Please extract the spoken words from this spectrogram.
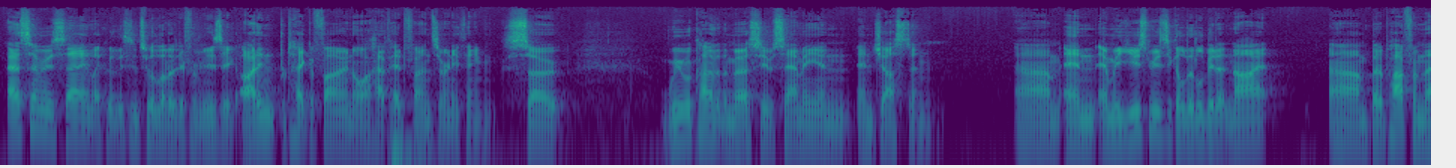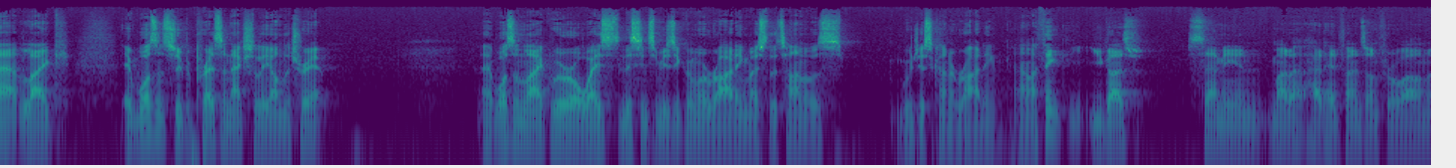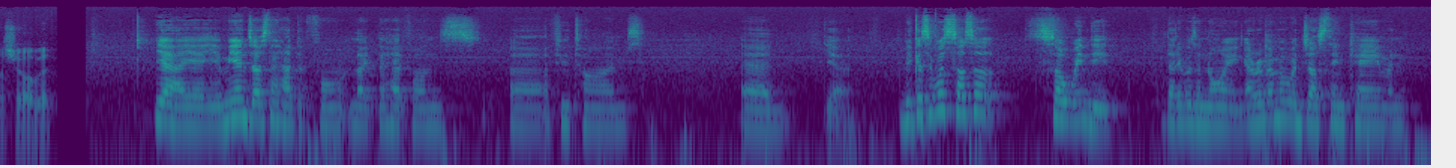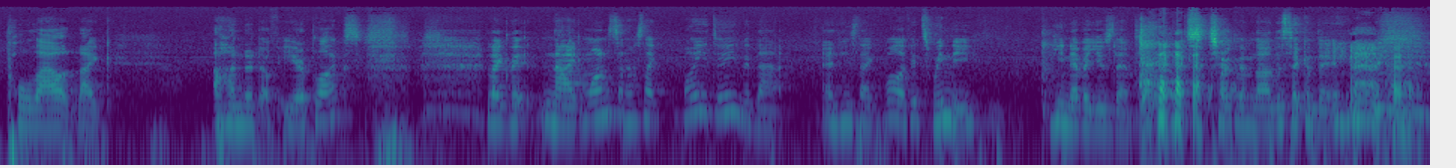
as Sammy was saying, like, we listen to a lot of different music. I didn't take a phone or have headphones or anything. So we were kind of at the mercy of Sammy and, and Justin. Um, and, and we used music a little bit at night. Um, but apart from that, like, it wasn't super present actually on the trip. It wasn't like we were always listening to music when we were riding. Most of the time, it was we were just kind of riding. Um, I think you guys, Sammy and might have had headphones on for a while. I'm not sure, but Yeah, yeah, yeah. Me and Justin had the phone, like the headphones, uh, a few times, and yeah, because it was so so so windy that it was annoying. I remember when Justin came and pulled out like a hundred of earplugs, like the night ones, and I was like, "What are you doing with that?" And he's like, "Well, if it's windy." He never used them. Just chuck them down the second day.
